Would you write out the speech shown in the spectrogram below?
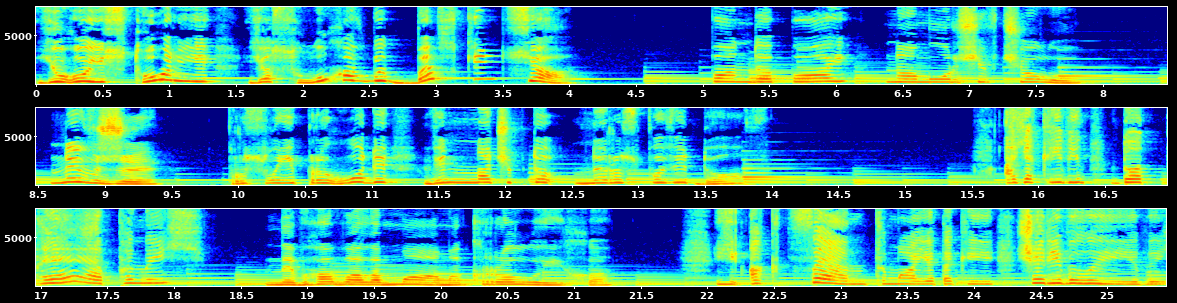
Його історії я слухав би без кінця. Панда Пай наморщив чоло. Невже? Про свої пригоди він начебто не розповідав. А який він дотепний. Не вгавала мама кролиха. І акцент має такий чарівливий.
